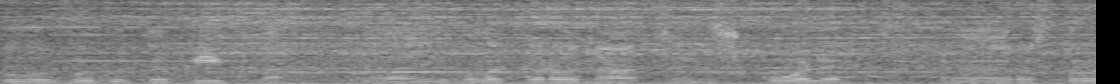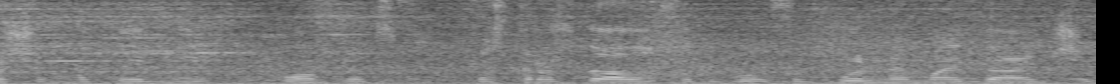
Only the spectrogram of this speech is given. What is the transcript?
було вибито вікна і велика руйнація в школі, розтрощений готельний комплекс, постраждало футбол, футбольний майданчик.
